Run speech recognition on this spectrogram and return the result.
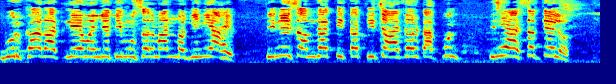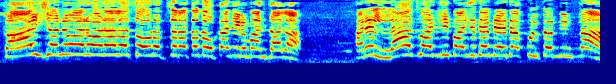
बुरखा घातली आहे म्हणजे ती मुसलमान भगिनी आहे. तिने समजा तिथं तिचा आदर टाकून तिने असं केलं. काय शनिवारवाड्याला संरक्षणाचा धोका निर्माण झाला? अरे लाज वाढली पाहिजे त्या मेधा कुलकर्णींना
